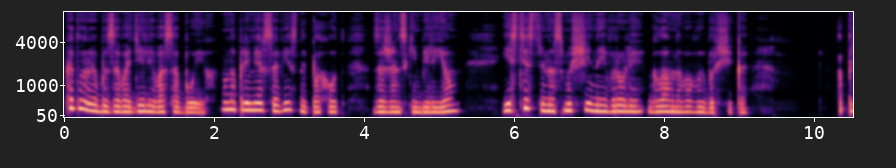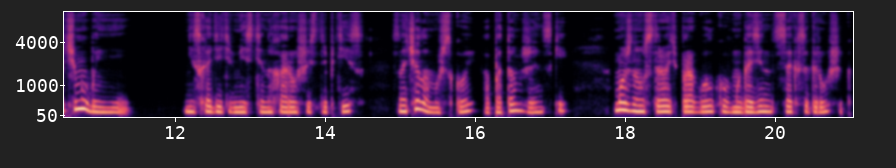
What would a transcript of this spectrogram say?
которые бы заводили вас обоих. Ну, например, совместный поход за женским бельем, естественно, с мужчиной в роли главного выборщика. А почему бы не, не сходить вместе на хороший стриптиз? Сначала мужской, а потом женский. Можно устроить прогулку в магазин секс-игрушек.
